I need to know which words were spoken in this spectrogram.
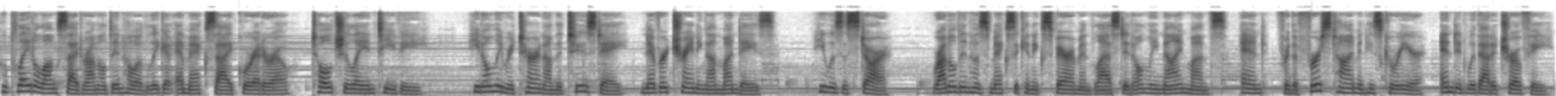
who played alongside Ronaldinho at Liga MX Querétaro, told Chilean TV. He'd only return on the Tuesday, never training on Mondays. He was a star. Ronaldinho's Mexican experiment lasted only nine months and, for the first time in his career, ended without a trophy.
